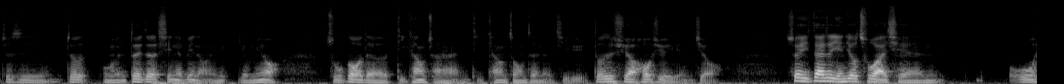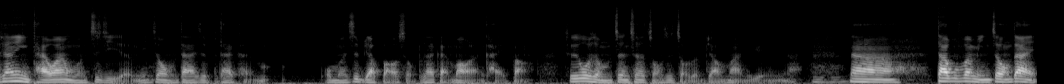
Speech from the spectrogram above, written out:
就是就我们对这个新的变种有没有足够的抵抗传染、抵抗重症的几率，都是需要后续的研究。所以在这研究出来前，我相信台湾我们自己的民众，我们大概是不太可能。我们是比较保守，不太敢贸然开放，这是为什么政策总是走得比较慢的原因、啊嗯？那大部分民众，但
